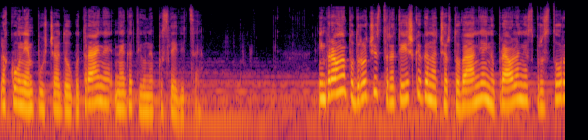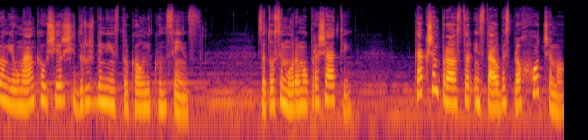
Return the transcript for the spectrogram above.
lahko v njem puščajo dolgotrajne negativne posledice. In prav na področju strateškega načrtovanja in upravljanja s prostorom je umankal širši družbeni in strokovni konsens. Zato se moramo vprašati, kakšen prostor in stavbe sploh hočemo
